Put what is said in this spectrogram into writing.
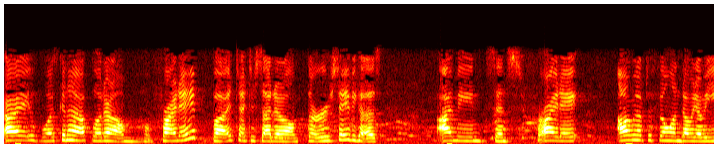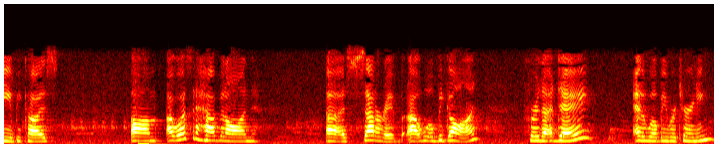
I was gonna upload it on Friday, but I decided on Thursday because, I mean, since Friday, I'm gonna have to fill in WWE because, um, I was gonna have it on, uh, Saturday, but I will be gone for that day, and we'll be returning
